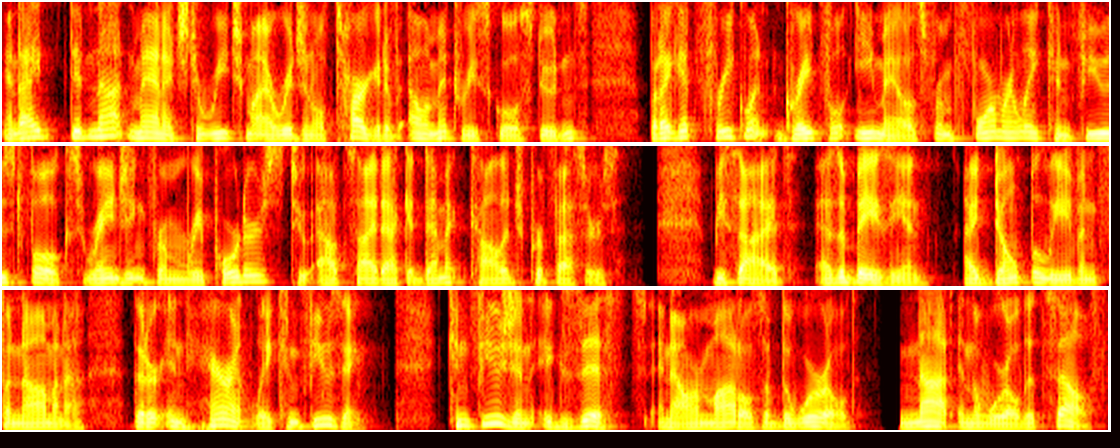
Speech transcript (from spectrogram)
and I did not manage to reach my original target of elementary school students, but I get frequent grateful emails from formerly confused folks ranging from reporters to outside academic college professors. Besides, as a Bayesian, I don't believe in phenomena that are inherently confusing. Confusion exists in our models of the world, not in the world itself.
